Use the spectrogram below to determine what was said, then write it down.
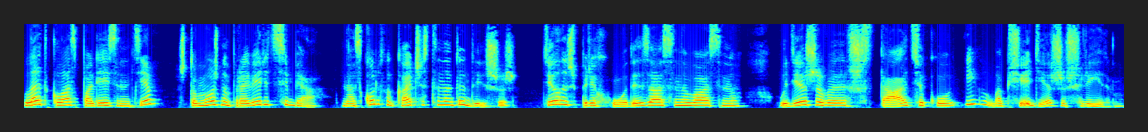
LED-класс полезен тем, что можно проверить себя, насколько качественно ты дышишь, делаешь переходы из асаны в асану, удерживаешь статику и вообще держишь ритм.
